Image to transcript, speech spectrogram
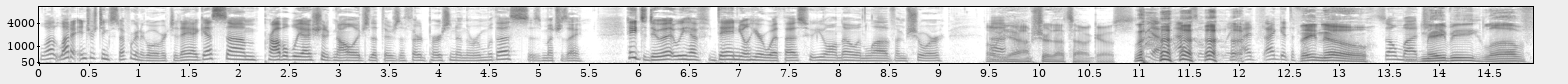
a lot, lot of interesting stuff we're going to go over today. I guess um, probably I should acknowledge that there's a third person in the room with us, as much as I hate to do it. We have Daniel here with us, who you all know and love, I'm sure. Oh yeah, I'm sure that's how it goes. Yeah, absolutely. I, I get to they know so much. Maybe love.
